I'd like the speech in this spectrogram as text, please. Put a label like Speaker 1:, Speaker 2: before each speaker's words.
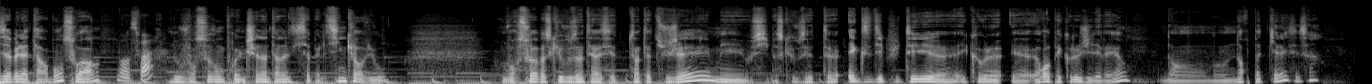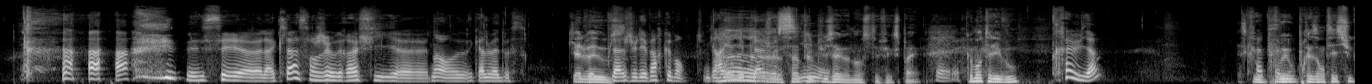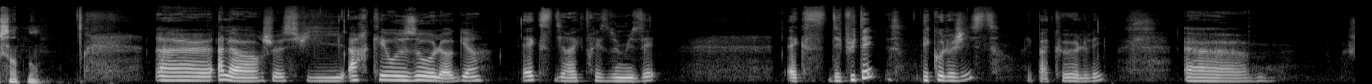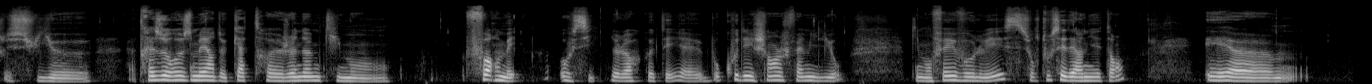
Speaker 1: Isabelle Attard, bonsoir.
Speaker 2: Bonsoir.
Speaker 1: Nous vous recevons pour une chaîne internet qui s'appelle Thinkerview. On vous reçoit parce que vous intéressez tout un tas de sujets, mais aussi parce que vous êtes ex-député euh, euh, Europe Écologie Les Verts, dans, dans le Nord-Pas-de-Calais, c'est ça?
Speaker 2: C'est euh, la classe en géographie. euh, non, euh, Calvados.
Speaker 1: Calvados.
Speaker 2: Plage du débarquement. Tu me diras, il y a des plages
Speaker 1: Ah,
Speaker 2: aussi.
Speaker 1: c'est un peu
Speaker 2: mais-
Speaker 1: plus ça, non, c'était fait exprès.
Speaker 2: Euh,
Speaker 1: Comment allez-vous?
Speaker 2: Très bien.
Speaker 1: Est-ce que
Speaker 2: Très,
Speaker 1: vous pouvez vous présenter succinctement?
Speaker 2: Euh, alors, je suis archéozoologue, ex-directrice de musée, ex-députée, écologiste, et pas que élevée. Euh, je suis euh, la très heureuse mère de quatre jeunes hommes qui m'ont formée aussi de leur côté. Il y a eu beaucoup d'échanges familiaux qui m'ont fait évoluer, surtout ces derniers temps. Et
